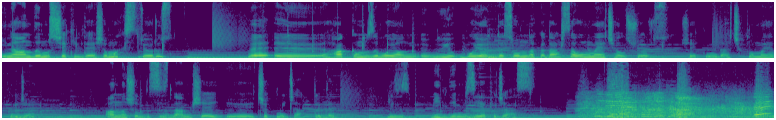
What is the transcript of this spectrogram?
inandığımız şekilde yaşamak istiyoruz ve e, hakkımızı bu, yön, bu yönde sonuna kadar savunmaya çalışıyoruz şeklinde açıklama yapınca anlaşıldı sizden bir şey e, çıkmayacak dedi. Biz bildiğimizi yapacağız. Ben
